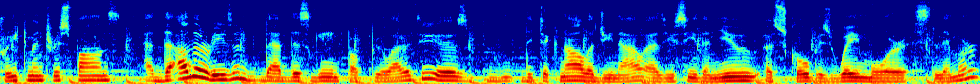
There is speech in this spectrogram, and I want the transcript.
treatment response. And the other reason that this gained popularity is the technology now. As you see, the new uh, scope is way more slimmer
